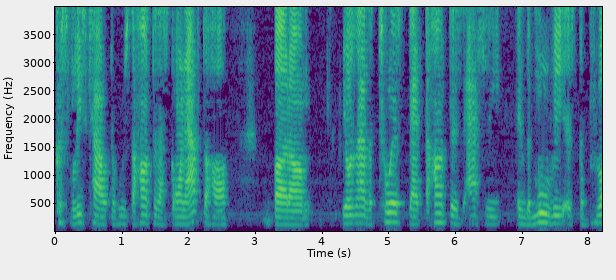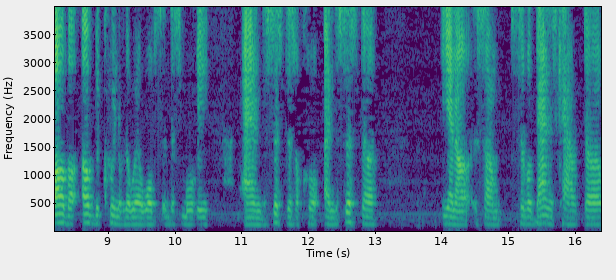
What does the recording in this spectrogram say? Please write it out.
Christopher Lee's character, who's the hunter that's going after her. But um, you also have the twist that the hunter is actually in the movie is the brother of the queen of the werewolves in this movie and the sisters of course, and the sister, you know, some Sybil Danning's character,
